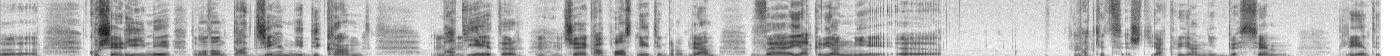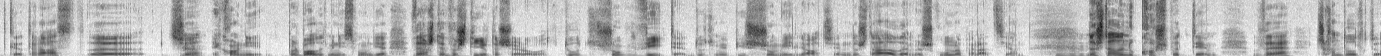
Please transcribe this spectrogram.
uh, kusherini, domethënë ta gjen një dikand mm -hmm. patjetër mm -hmm. që e ka pas njëtin problem dhe ja krijon një uh, Hmm. Fatkeqësisht ja krijon një besim klientit këtë rast ë që mm. e ka një përballje me një smundje dhe është e vështirë të shërohet. Duhet shumë vite, duhet me pi shumë ilaçe, ndoshta edhe me shku në operacion. Mm. Ndoshta edhe nuk ka shpëtim. Dhe çka ndodh këtu?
